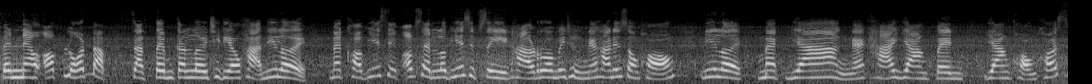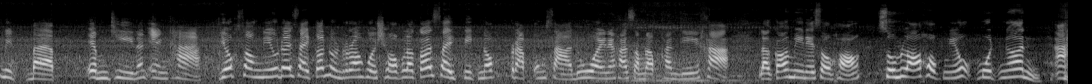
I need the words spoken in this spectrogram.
เป็นแนวออฟโรดแบบจัดเต็มกันเลยทีเดียวค่ะนี่เลยแม็กขอบ20ออฟเซ็ตลบ24 ค่ะ รวมไปถึงนะคะในส่วนของนี่เลยแม็กยางนะคะ ยางเป็นยางของคอสมิกแบบ MT นั่นเองค่ะ ยก 2 นิ้วโดยใส่ก้อนหนุนรองหัวชก แล้วก็ใส่ปีกนกปรับองศาด้วยนะคะสำหรับคันนี้ค่ะ แล้วก็มีในส่วนของซุ้มล้อ 6 นิ้วหมุดเงินอะ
